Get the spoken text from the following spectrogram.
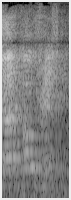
John Coltrane.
